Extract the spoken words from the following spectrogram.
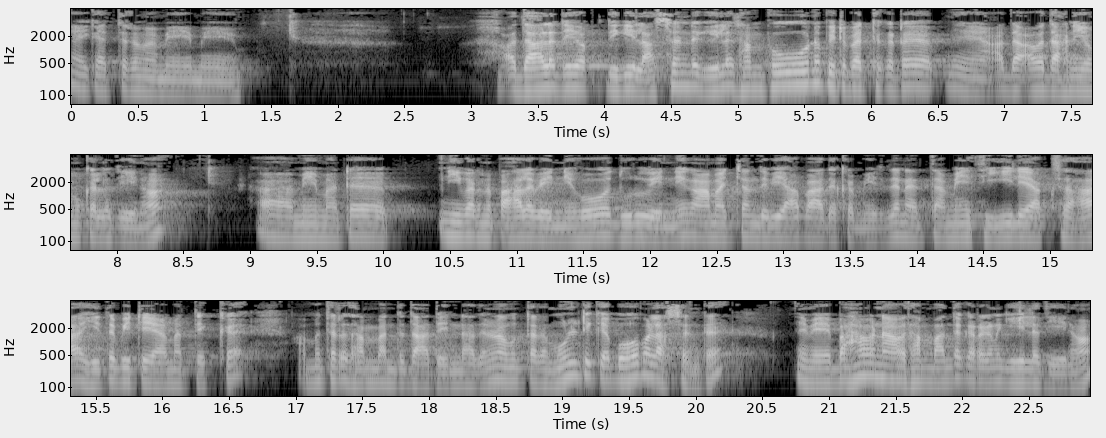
ඒක ඇත්තටම මේ මේ අදාළ දේවක් දිගේ ලස්සනට ගිහිලා සම්පූර්ණ පිටපැත්තකට මේ අවධානය යොමු කරලා තියෙනවා. මේ මට නීවරණ පහළ වෙන්නේ හෝ දුරු වෙන්නේ කාමච්ඡන්ද ව්‍යාපාද ක්‍රමයේද නැත්නම් මේ සීලයක් සහ හිත පිට යෑමත් එක්ක අමතර සම්බන්ධතා දෙන්න හදනවා. නමුත් අර මුල් ටික බොහොම ලස්සනට මේ භාවනාව සම්බන්ධ කරගෙන ගිහිල්ලා තියෙනවා.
